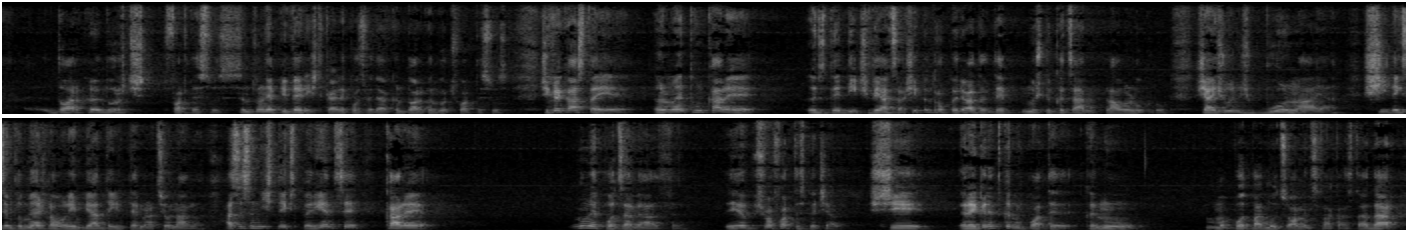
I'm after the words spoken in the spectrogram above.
doar când urci foarte sus. Sunt unele priveliști care le poți vedea când, doar când urci foarte sus. Și cred că asta e, în momentul în care îți dedici viața și pentru o perioadă de nu știu câți ani la un lucru și ajungi bun la aia și, de exemplu, mergi la o olimpiadă internațională. Astea sunt niște experiențe care nu le poți avea altfel. E ceva foarte special. Și regret că nu poate, că nu pot mai mulți oameni să facă asta, dar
